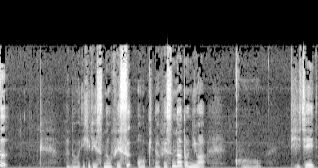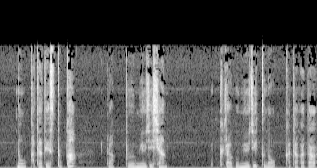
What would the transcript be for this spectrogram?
ずあのイギリスのフェス大きなフェスなどにはこう DJ の方ですとかラップミュージシャンクラブミュージックの方々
